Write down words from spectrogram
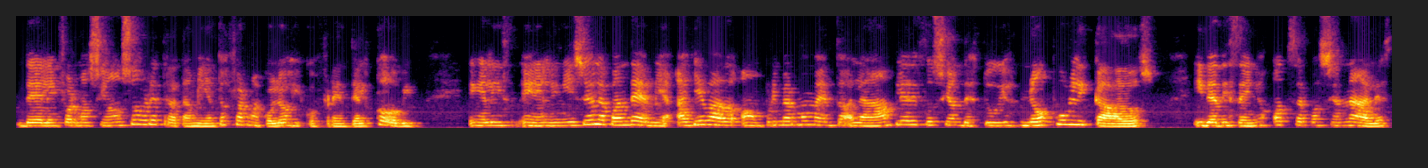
de la información sobre tratamientos farmacológicos frente al COVID, en el, en el, inicio de la pandemia ha llevado a un primer momento a la amplia difusión de estudios no publicados y de diseños observacionales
